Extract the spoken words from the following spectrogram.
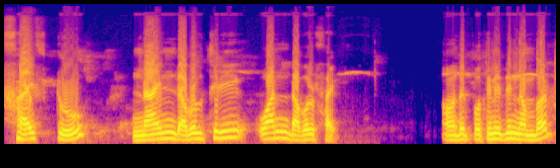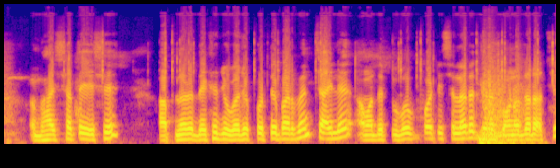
five two nine double three one double five আমাদের প্রতিনিধির নাম্বার ভাইয়ের সাথে এসে আপনারা দেখে যোগাযোগ করতে পারবেন। চাইলে আমাদের টুবো পার্টি সেলারের যারা কর্ণধার আছে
